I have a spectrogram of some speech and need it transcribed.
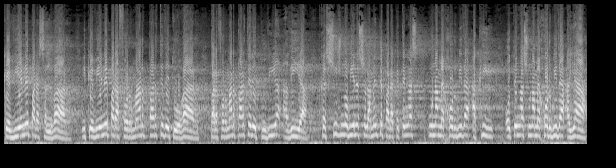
que viene para salvar y que viene para formar parte de tu hogar, para formar parte de tu día a día. Jesús no viene solamente para que tengas una mejor vida aquí o tengas una mejor vida allá.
